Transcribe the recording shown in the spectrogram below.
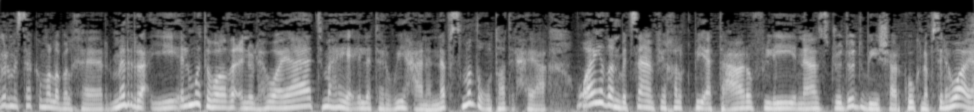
يقول مساكم الله بالخير. من رأيي المتواضع إنه الهوايات ما هي إلا ترويح عن النفس من ضغوطات الحياة. وأيضا بتساهم في خلق بيئة تعارف لناس جدد بيشاركوك نفس الهواية.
